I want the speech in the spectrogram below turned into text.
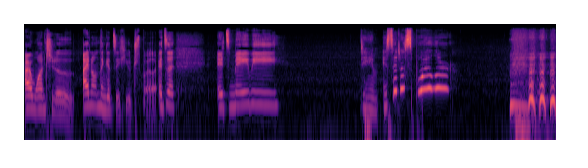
I want you to. I don't think it's a huge spoiler. It's a. It's maybe. Damn, is it a spoiler?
